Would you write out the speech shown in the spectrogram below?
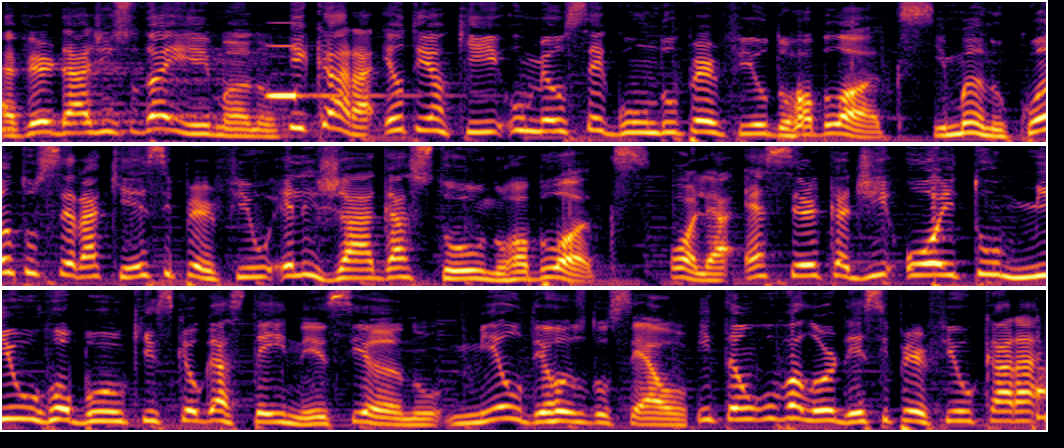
É verdade isso daí, mano. E cara, eu tenho aqui o meu segundo perfil do Roblox. E mano, quanto será que esse perfil ele já gastou no Roblox? Olha, é cerca de 8 mil Robux que eu gastei nesse ano. Meu Deus do céu. Então o valor desse perfil, cara,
